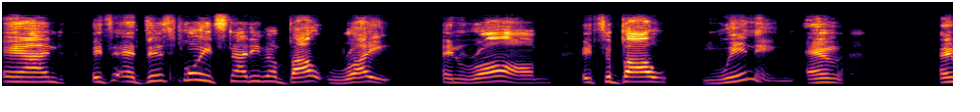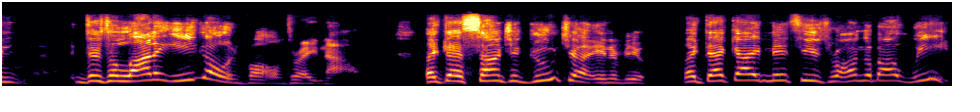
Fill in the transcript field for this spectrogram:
And it's at this point, it's not even about right and wrong. It's about winning. And and there's a lot of ego involved right now. Like that Sanjay Gupta interview. Like that guy admits he's wrong about weed.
